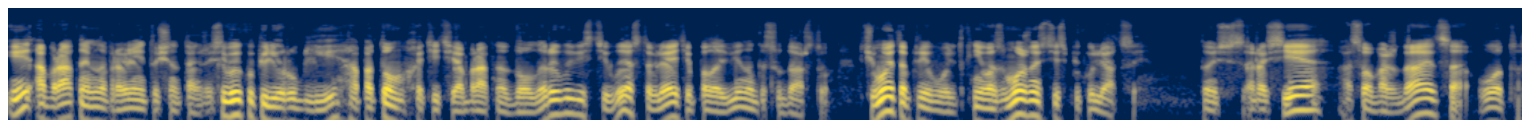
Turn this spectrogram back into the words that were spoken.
И обратное направление точно так же. Если вы купили рубли, а потом хотите обратно доллары вывести, вы оставляете половину государству. К чему это приводит? К невозможности спекуляций. То есть Россия освобождается от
